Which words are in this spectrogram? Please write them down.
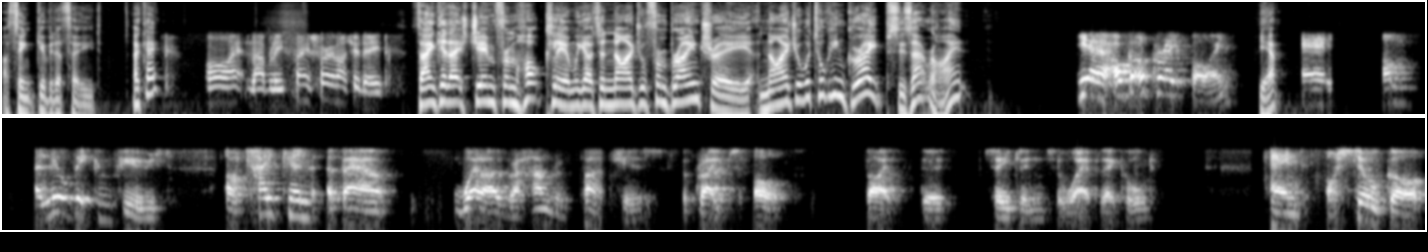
I think give it a feed. Okay. All right, lovely. Thanks very much indeed. Thank you. That's Jim from Hockley, and we go to Nigel from Braintree. Nigel, we're talking grapes, is that right? Yeah, I've got a grapevine Yep. and I'm a little bit confused. I've taken about well over a hundred bunches of grapes off, like the seedlings or whatever they're called, and I've still got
